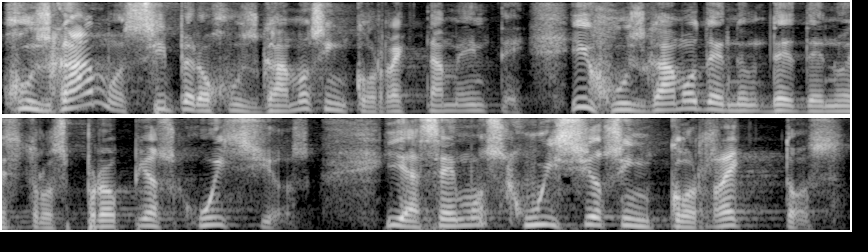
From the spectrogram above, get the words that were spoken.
Juzgamos, sí, pero juzgamos incorrectamente y juzgamos desde nuestros propios juicios y hacemos juicios incorrectos.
